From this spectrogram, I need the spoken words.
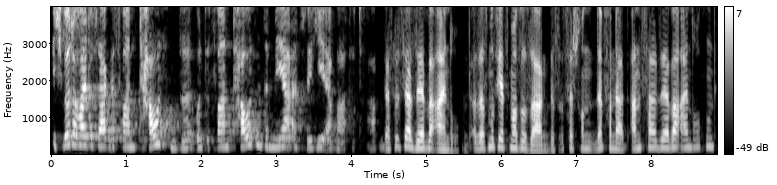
ich würde heute sagen, es waren Tausende und es waren Tausende mehr, als wir je erwartet haben. Das ist ja sehr beeindruckend. Also das muss ich jetzt mal so sagen. Das ist ja schon ne, von der Anzahl sehr beeindruckend.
